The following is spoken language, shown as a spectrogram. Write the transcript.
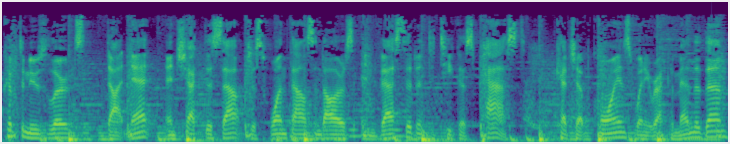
cryptonewsalerts.net and check this out. Just $1,000 invested into Teeka's past catch up coins when he recommended them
